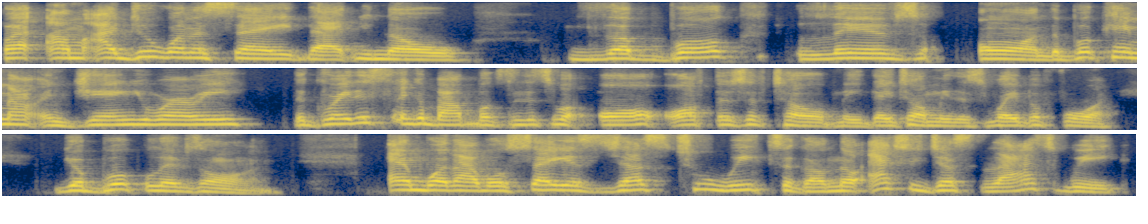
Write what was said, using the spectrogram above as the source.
But um, I do want to say that you know, the book lives on. The book came out in January. The greatest thing about books, and this is what all authors have told me. They told me this way before. Your book lives on. And what I will say is, just two weeks ago, no, actually, just last week,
